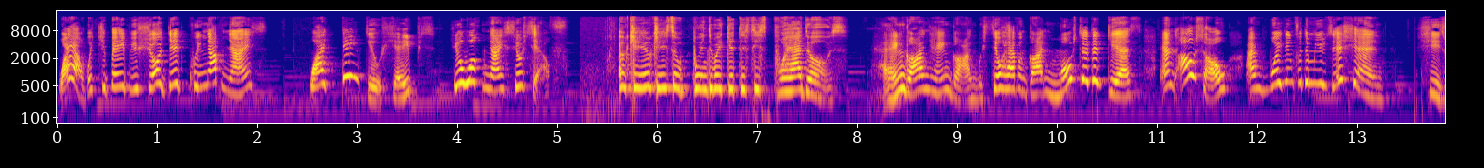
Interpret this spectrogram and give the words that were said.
Wow, what you babe, you sure did clean up nice. Why, thank you, Shapes. You look nice yourself. Okay, okay, so when do I get to see splatters? Hang on, hang on. We still haven't gotten most of the gifts. And also, I'm waiting for the musician. She's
